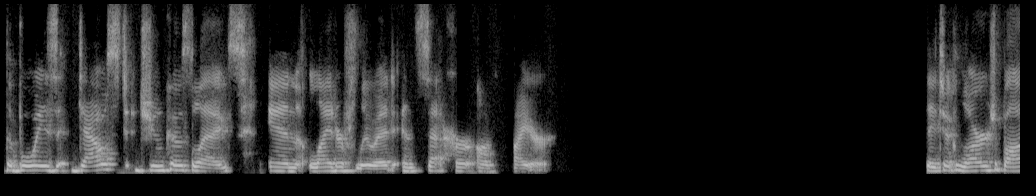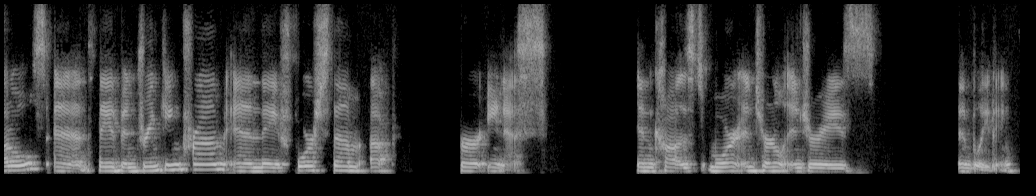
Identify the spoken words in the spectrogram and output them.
the boys doused Junko's legs in lighter fluid and set her on fire. They took large bottles and they had been drinking from and they forced them up her anus and caused more internal injuries and bleeding.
